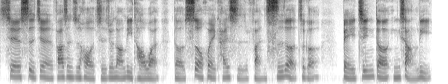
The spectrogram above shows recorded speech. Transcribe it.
些事件发生之后，其实就让立陶宛的社会开始反思了这个。北京的影响力，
